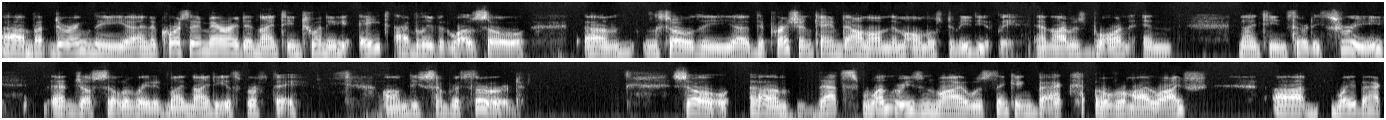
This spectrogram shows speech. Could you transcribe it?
Uh, but during the, uh, and of course they married in 1928, I believe it was. So, um, so the uh, depression came down on them almost immediately. And I was born in 1933 and just celebrated my 90th birthday on December 3rd. So um, that's one reason why I was thinking back over my life, uh, way back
